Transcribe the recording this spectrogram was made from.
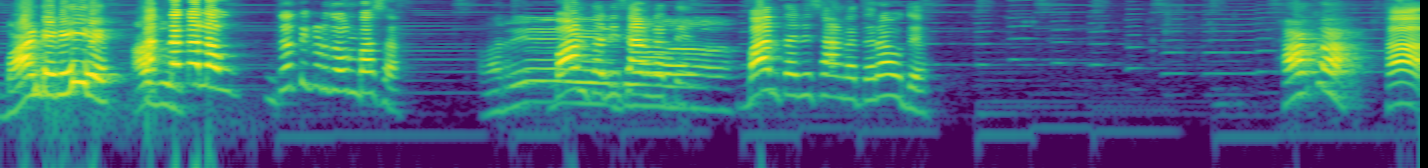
भांडे नाहीये अजून. आता का लावू? जा तिकडे जाऊन बसा. अरे बांधतानी सांगते. देवा. बांधतानी सांगते राहू द्या. हा का? हा.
